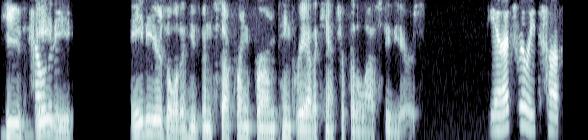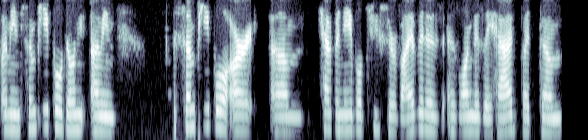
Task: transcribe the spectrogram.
he's how old 80 80 years old and he's been suffering from pancreatic cancer for the last few years. Yeah, that's really tough. I mean, some people don't. I mean, some people are um have been able to survive it as as long as they had, but um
